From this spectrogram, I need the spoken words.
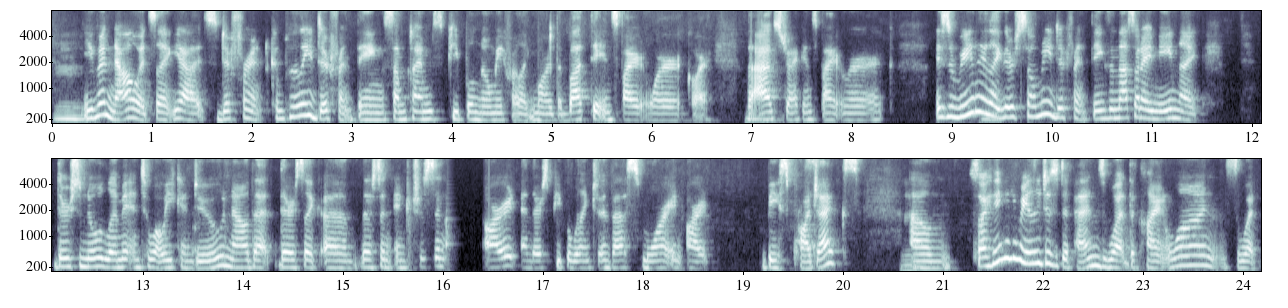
Mm. Even now, it's like, yeah, it's different, completely different things. Sometimes people know me for like more the batik inspired work or the mm. abstract inspired work. It's really like there's so many different things, and that's what I mean. Like there's no limit into what we can do now that there's like a um, there's an interest in art and there's people willing to invest more in art based projects. Mm. um, so i think it really just depends what the client wants what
